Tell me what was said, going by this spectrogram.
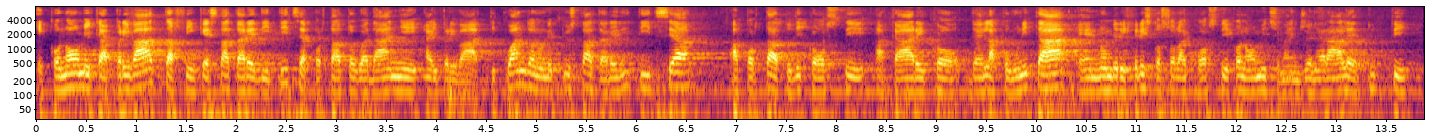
economica privata finché è stata redditizia ha portato guadagni ai privati, quando non è più stata redditizia ha portato dei costi a carico della comunità e non mi riferisco solo ai costi economici ma in generale a tutti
